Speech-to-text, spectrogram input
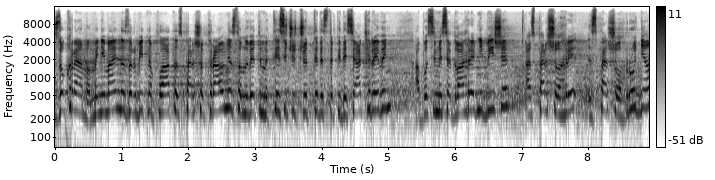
Зокрема, мінімальна заробітна плата з 1 травня становитиме 1450 гривень або 72 гривні більше, а з 1, гри... з 1 грудня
